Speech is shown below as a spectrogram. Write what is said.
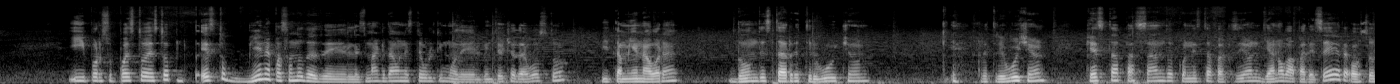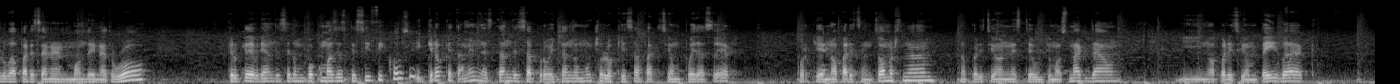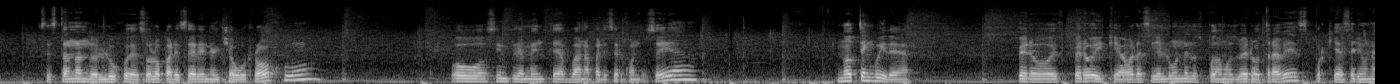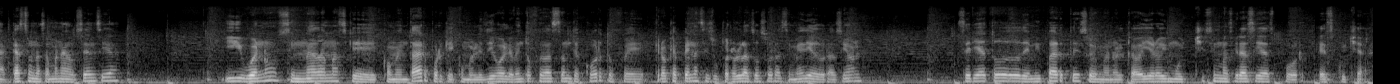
Y por supuesto esto, esto viene pasando desde el SmackDown este último del 28 de agosto. Y también ahora, ¿dónde está Retribution? Retribution, ¿qué está pasando con esta facción? ¿Ya no va a aparecer o solo va a aparecer en Monday Night Raw? Creo que deberían de ser un poco más específicos y creo que también están desaprovechando mucho lo que esa facción puede hacer. Porque no apareció en SummerSlam, no apareció en este último SmackDown y no apareció en Payback se están dando el lujo de solo aparecer en el show rojo. O simplemente van a aparecer cuando sea. No tengo idea. Pero espero y que ahora sí el lunes los podamos ver otra vez. Porque ya sería una, casi una semana de ausencia. Y bueno, sin nada más que comentar. Porque como les digo, el evento fue bastante corto. Fue, creo que apenas se superó las dos horas y media de duración. Sería todo de mi parte. Soy Manuel Caballero y muchísimas gracias por escuchar.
